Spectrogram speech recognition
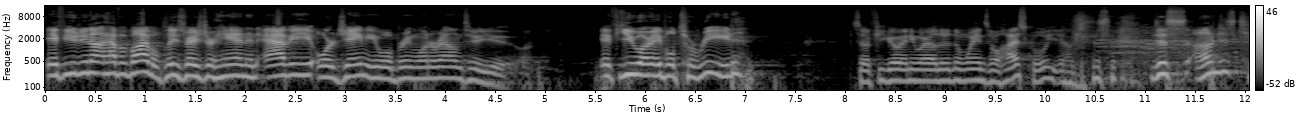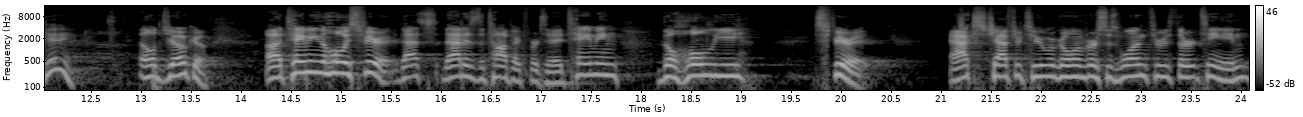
If you do not have a Bible, please raise your hand and Abby or Jamie will bring one around to you. If you are able to read, so if you go anywhere other than Waynesville High School, you know, just, just, I'm just kidding. El Joko. Uh, taming the Holy Spirit. That's, that is the topic for today. Taming the Holy Spirit. Acts chapter 2, we're going verses 1 through 13.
